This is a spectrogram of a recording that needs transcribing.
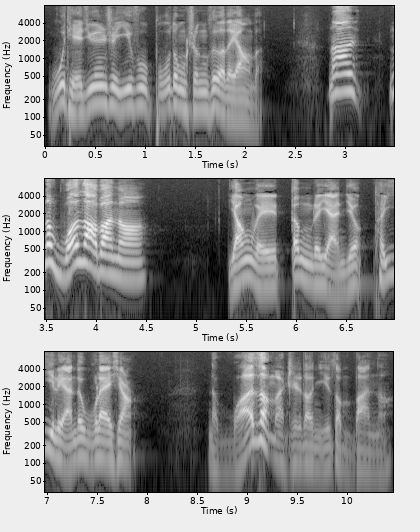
吴铁军是一副不动声色的样子。那那我咋办呢？杨伟瞪着眼睛，他一脸的无赖相。那我怎么知道你怎么办呢？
